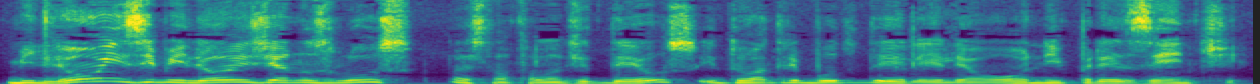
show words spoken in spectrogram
milhões e milhões de anos-luz. Nós estamos falando de Deus e do atributo dele. Ele é onipresente.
